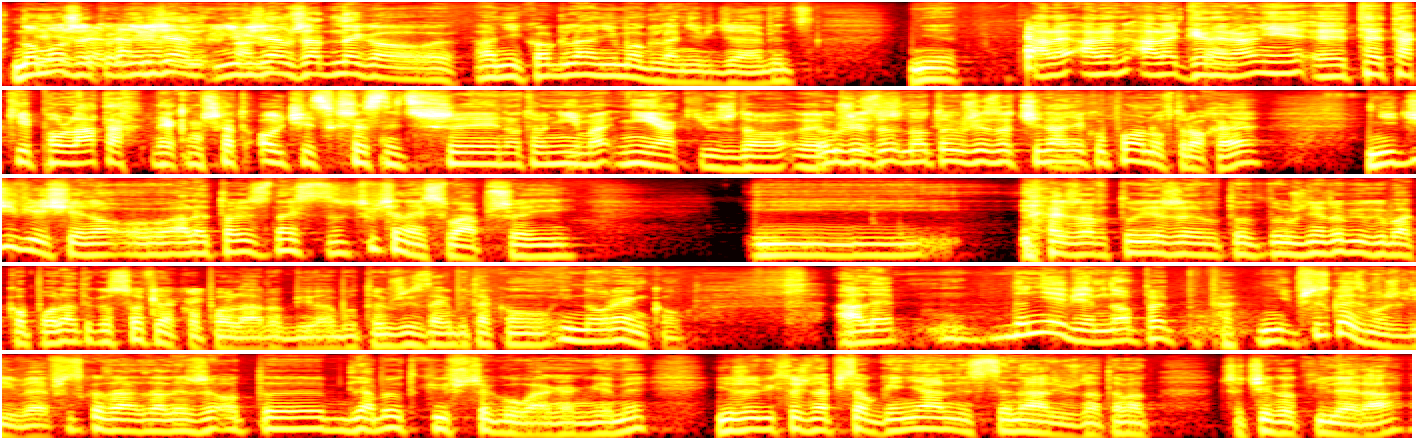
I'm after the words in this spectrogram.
No może, nie widziałem, nie widziałem żadnego, e, ani Kogla, ani Mogla nie widziałem, więc nie... Ale, ale, ale generalnie e, te takie po latach, jak na przykład Ojciec Chrzestny 3, no to nie ma nijak już do... e, To już jest, no to już jest odcinanie kuponów trochę. Nie dziwię się, no, ale to jest naj, rzeczywiście najsłabsze i, i ja żartuję, że to, to już nie robił chyba Coppola, tylko Sofia Coppola robiła, bo to już jest jakby taką inną ręką. Ale no nie wiem, no, pe, pe, wszystko jest możliwe. Wszystko za, zależy od e, diabeł tkwi w szczegółach, jak wiemy. Jeżeli ktoś napisał genialny scenariusz na temat trzeciego killera,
